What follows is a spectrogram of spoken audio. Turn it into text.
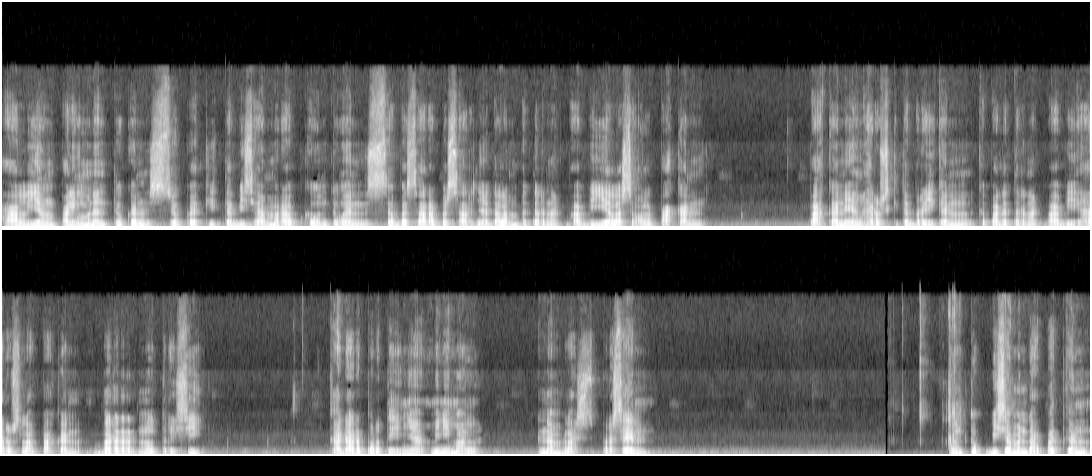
hal yang paling menentukan supaya kita bisa meraup keuntungan sebesar-besarnya dalam beternak babi ialah soal pakan. Pakan yang harus kita berikan kepada ternak babi haruslah pakan bernutrisi. Kadar proteinnya minimal 16%. Untuk bisa mendapatkan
